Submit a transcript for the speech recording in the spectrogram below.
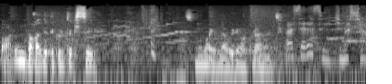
バルンバが出てくるときつい。その前に殴りまくらないと。焦らず行きましょう。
